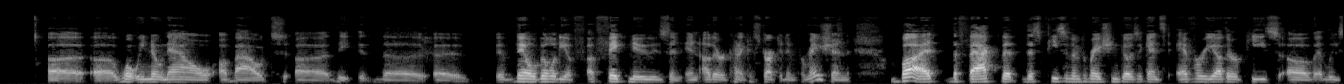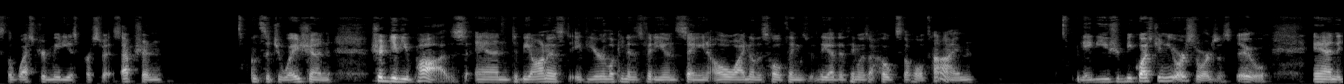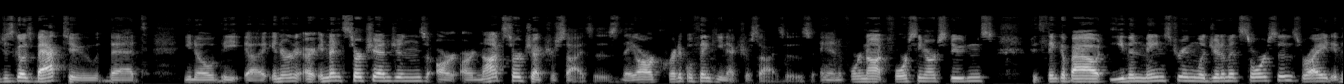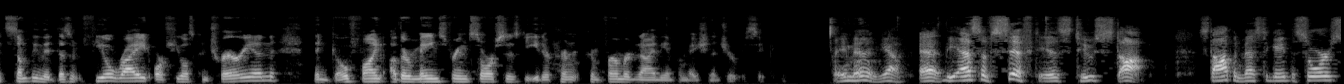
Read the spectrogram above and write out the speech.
uh, uh, what we know now about uh, the the uh, availability of, of, fake news and, and, other kind of constructed information, but the fact that this piece of information goes against every other piece of at least the Western media's perception situation should give you pause. And to be honest, if you're looking at this video and saying, "Oh, I know this whole thing, the other thing was a hoax the whole time," maybe you should be questioning your sources too. And it just goes back to that, you know, the uh, internet, uh, internet search engines are, are not search exercises. They are critical thinking exercises. And if we're not forcing our students to think about even mainstream legitimate sources, right? If it's something that doesn't feel right or feels contrarian, then go find other mainstream sources to either con- confirm or deny the information that you're receiving. Amen. Yeah. Uh, the S of SIFT is to stop. Stop, investigate the source,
